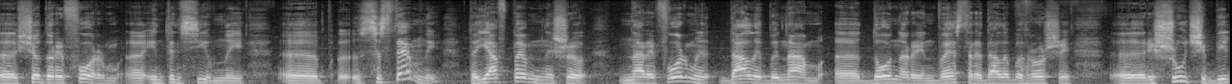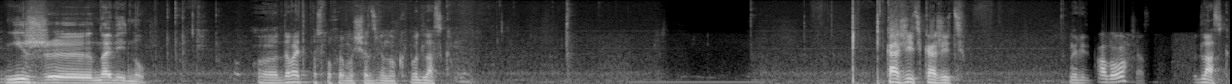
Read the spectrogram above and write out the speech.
е, щодо реформ е, інтенсивний, е, системний, то я впевнений, що на реформи дали би нам е, донори, інвестори, дали би гроші е, рішучі, ніж е, на війну. Давайте послухаємо ще дзвінок, будь ласка. Кажіть, кажіть. Алло, Будь ласка.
